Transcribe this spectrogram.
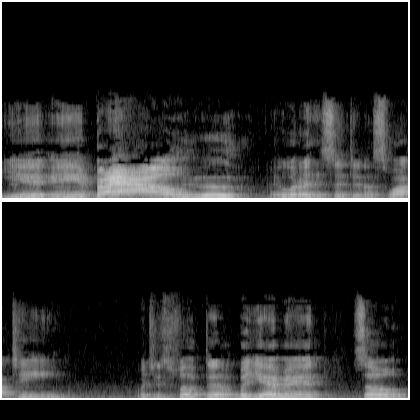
yeah, and bow. Ugh. They would have sent in a SWAT team, which is fucked up. But yeah, man. So,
